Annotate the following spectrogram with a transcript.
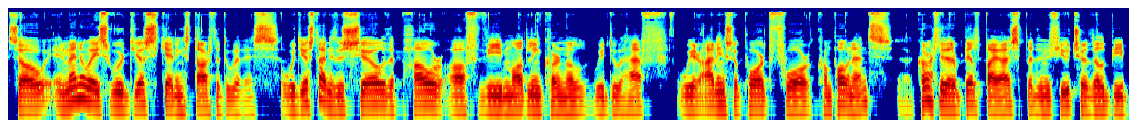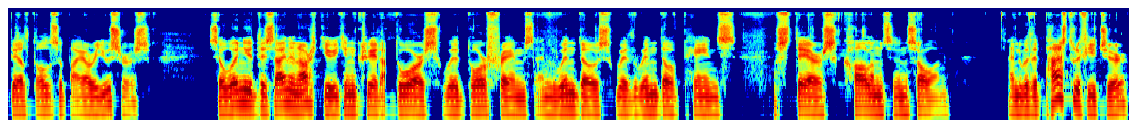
So in many ways we're just getting started with this. We're just starting to show the power of the modeling kernel we do have. We're adding support for components. Uh, currently they're built by us, but in the future they'll be built also by our users. So when you design an Arkio, you can create doors with door frames and windows with window panes, stairs, columns, and so on. And with the pass-through feature,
